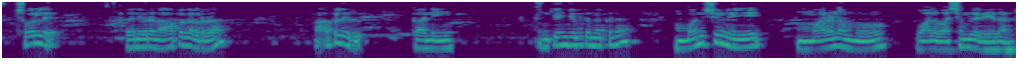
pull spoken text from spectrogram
చూడలే దాన్ని ఎవరైనా ఆపగలరా? ఆపలేరు. కానీ ఇంకేం చెప్తున్నా అక్కడ? మనుషుని మరణము వాళ్ళ వశంలో లేదంట.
